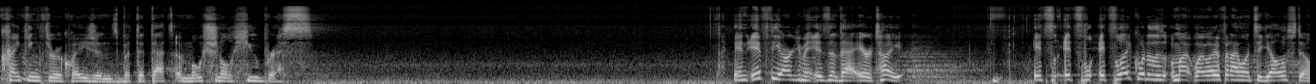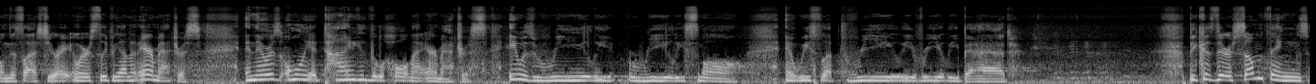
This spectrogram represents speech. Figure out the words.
cranking through equations, but that that's emotional hubris. And if the argument isn't that airtight, it's, it's, it's like one of the, my, my, wife and I went to Yellowstone this last year, right? And we were sleeping on an air mattress. And there was only a tiny little hole in that air mattress. It was really, really small. And we slept really, really bad. Because there are some things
